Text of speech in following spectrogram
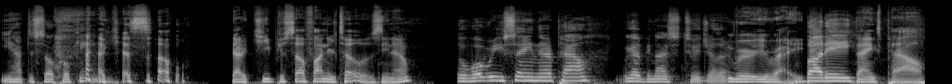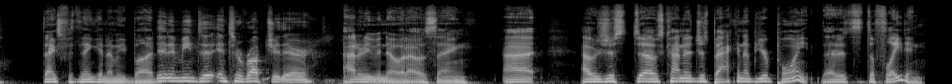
you have to sell cocaine. I guess so. Got to keep yourself on your toes, you know? so what were you saying there, pal? We gotta be nice to each other, You're you're right. buddy. Thanks, pal. Thanks for thinking of me, bud. Didn't mean to interrupt you there. I don't even know what I was saying. Uh, I was just, I was kind of just backing up your point that it's deflating.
